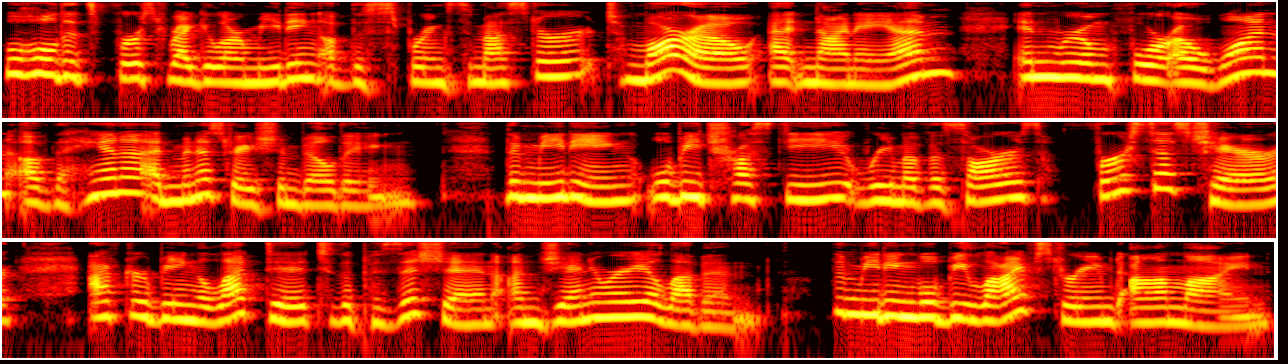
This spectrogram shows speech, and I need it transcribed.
will hold its first regular meeting of the spring semester tomorrow at 9 a.m. in room 401 of the Hannah Administration Building. The meeting will be trustee Rema Vassar's first as chair after being elected to the position on January 11th. The meeting will be live streamed online,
